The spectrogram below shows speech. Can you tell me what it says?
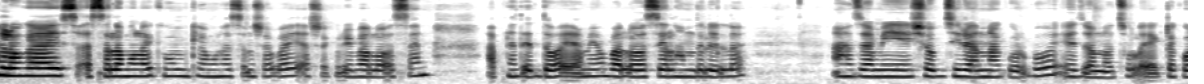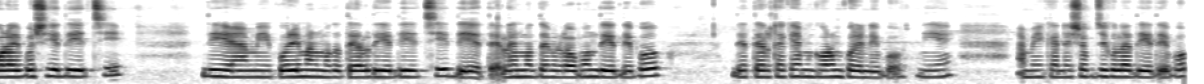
হ্যালো গাইস আসসালামু আলাইকুম কেমন আছেন সবাই? আশা করি ভালো আছেন। আপনাদের দোয়ায় আমিও ভালো আছি, আলহামদুলিল্লাহ। আজ আমি সবজি রান্না করব। এজন্য চুলায় একটা কড়াই বসিয়ে দিয়েছি। দিয়ে আমি পরিমাণ মতো তেল দিয়ে দিয়েছি। দিয়ে তেলের মধ্যে আমি লবণ দিয়ে দেব। দিয়ে তেলটাকে আমি গরম করে নেব। নিয়ে আমি এখানে সবজিগুলো দিয়ে দেবো।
